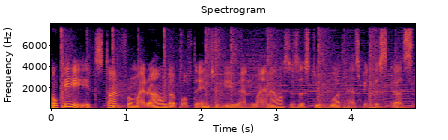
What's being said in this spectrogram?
Okay, it's time for my roundup of the interview and my analysis as to what has been discussed.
